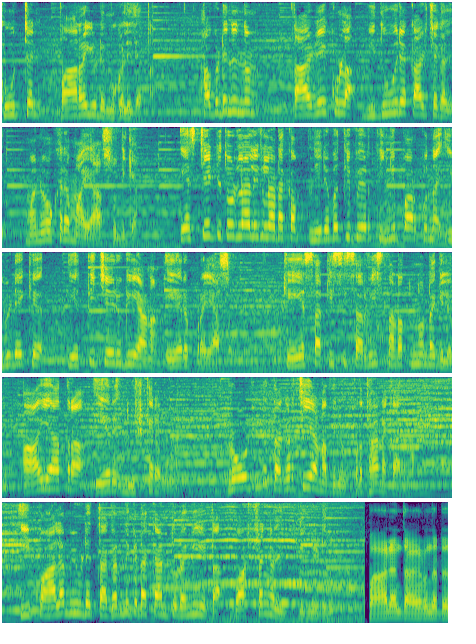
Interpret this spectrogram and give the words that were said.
കൂറ്റൻ പാറയുടെ മുകളിലെത്താം. അവിടെ നിന്നും താഴേക്കുള്ള വിദൂര കാഴ്ചകൾ മനോഹരമായി ആസ്വദിക്കാം. എസ്റ്റേറ്റ് തൊഴിലാളികളടക്കം നിരവധി പേർ തിങ്ങിപ്പാർക്കുന്ന ഇവിടേക്ക് എത്തിച്ചേരുകയാണ് ഏറെ പ്രയാസം. K S R T C service നടത്തുന്നുണ്ടെങ്കിലും ആ യാത്ര ഏറെ ദുഷ്കരമാണ്. റോഡിന്റെ തകർച്ചയാണ് അതിന് പ്രധാന കാരണം. ഈ പാലം ഇവിടെ തകർന്നു കിടക്കാൻ തുടങ്ങിയിട്ട് വർഷങ്ങൾ പിന്നിടുന്നു. പാലം തകർന്നിട്ട്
